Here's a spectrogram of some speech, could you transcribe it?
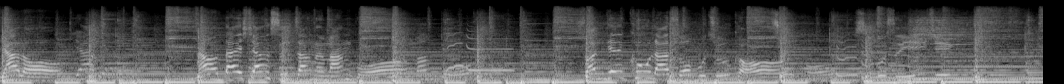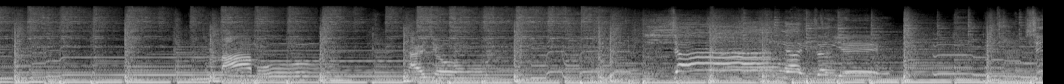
压落压落，脑袋像是长了芒果。甜苦辣说不出口，是不是已经麻木太久？想了一整夜，心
